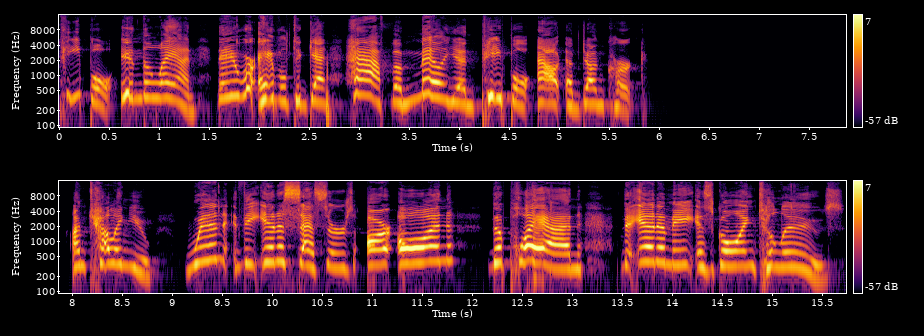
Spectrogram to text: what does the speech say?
people in the land. They were able to get half a million people out of Dunkirk. I'm telling you, when the intercessors are on the plan, the enemy is going to lose.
